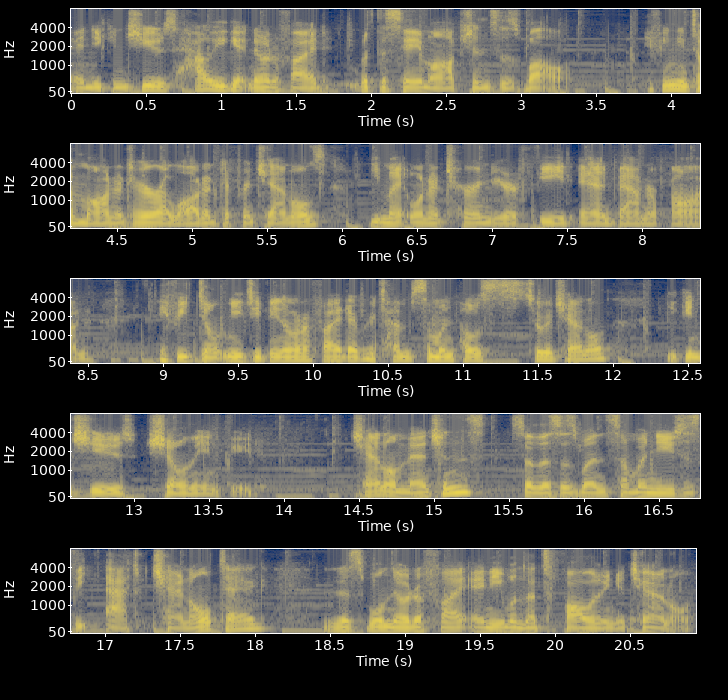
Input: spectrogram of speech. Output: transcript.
And you can choose how you get notified with the same options as well. If you need to monitor a lot of different channels, you might want to turn your feed and banner on. If you don't need to be notified every time someone posts to a channel, you can choose show only in feed. Channel mentions, so this is when someone uses the at channel tag. This will notify anyone that's following a channel.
